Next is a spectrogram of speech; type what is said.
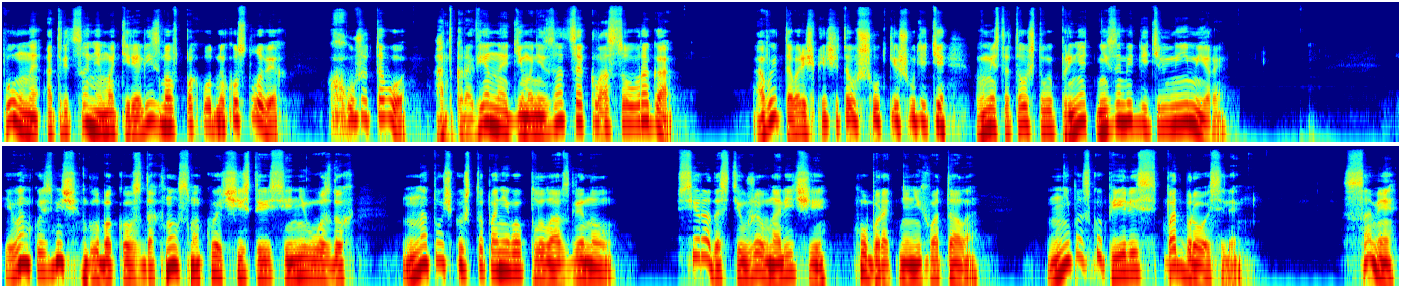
Полное отрицание материализма в походных условиях! Хуже того, откровенная демонизация классового врага! А вы, товарищ Кречетов, шутки шутите, вместо того, чтобы принять незамедлительные меры!» Иван Кузьмич глубоко вздохнул, смакуя чистый весенний воздух. На тучку, что по небу плыла, взглянул. Все радости уже в наличии, оборотня не хватало. Не поскупились, подбросили. Сами,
